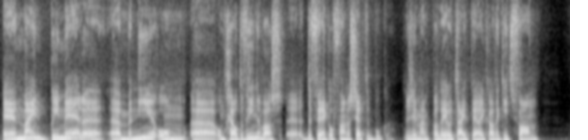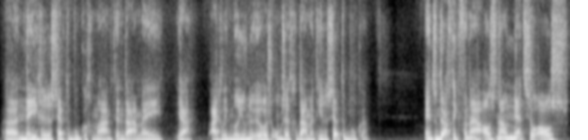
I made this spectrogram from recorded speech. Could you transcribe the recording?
En mijn primaire uh, manier om, uh, om geld te verdienen was uh, de verkoop van receptenboeken. Dus in mijn paleo-tijdperk had ik iets van negen receptenboeken gemaakt. En daarmee ja, eigenlijk miljoenen euro's omzet gedaan met die receptenboeken. En toen dacht ik van, nou, als nou net zoals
